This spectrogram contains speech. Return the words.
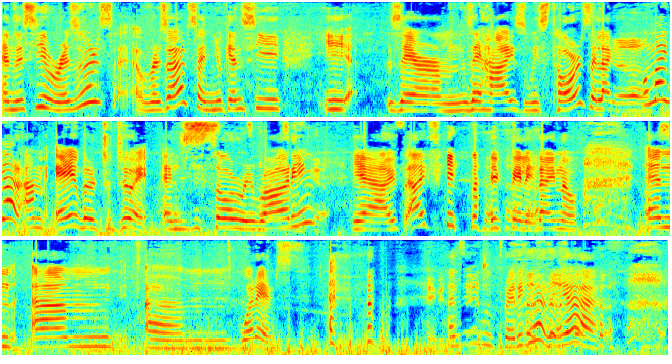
and they see results, results, and you can see their um, their eyes with stars. They're like, Yeah. oh my god, I'm able to do it, and this is so rewarding. yeah. Yeah, I, I feel I feel it. I know. And um, um, what else? Maybe I think it. we're pretty good, yeah.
